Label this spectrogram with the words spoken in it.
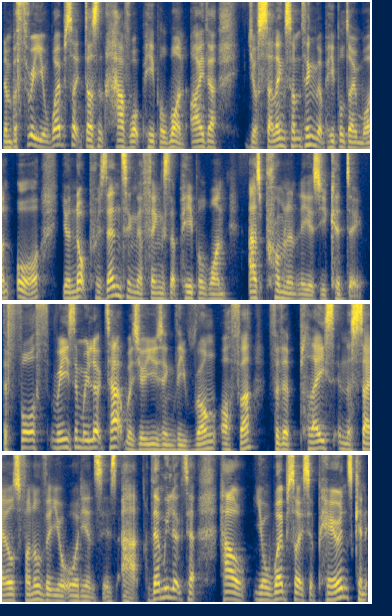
Number three, your website doesn't have what people want. Either you're selling something that people don't want, or you're not presenting the things that people want as prominently as you could do. The fourth reason we looked at was you're using the wrong offer for the place in the sales funnel that your audience is at. Then we looked at how your website's appearance can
